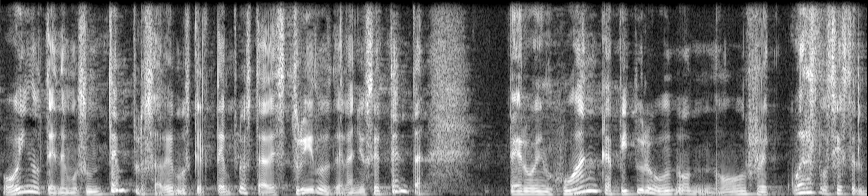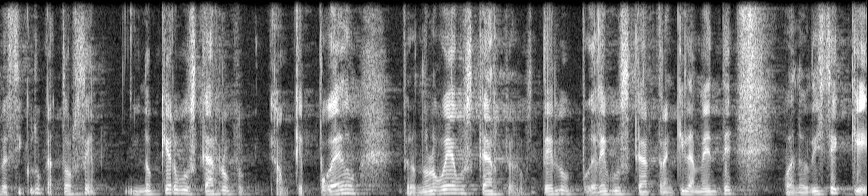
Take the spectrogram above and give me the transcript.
hoy no tenemos un templo, sabemos que el templo está destruido desde el año 70, pero en Juan capítulo 1, no recuerdo si es el versículo 14, no quiero buscarlo, aunque puedo, pero no lo voy a buscar, pero usted lo puede buscar tranquilamente, cuando dice que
